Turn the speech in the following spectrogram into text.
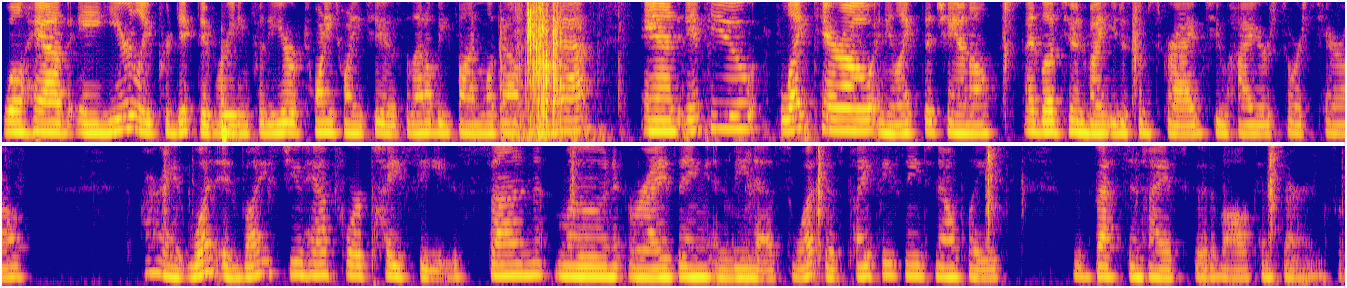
we'll have a yearly predictive reading for the year of 2022. So that'll be fun. Look out for that. And if you like tarot and you like the channel, I'd love to invite you to subscribe to Higher Source Tarot. All right, what advice do you have for Pisces? Sun, Moon, Rising, and Venus. What does Pisces need to know, please? For the best and highest good of all concerned for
